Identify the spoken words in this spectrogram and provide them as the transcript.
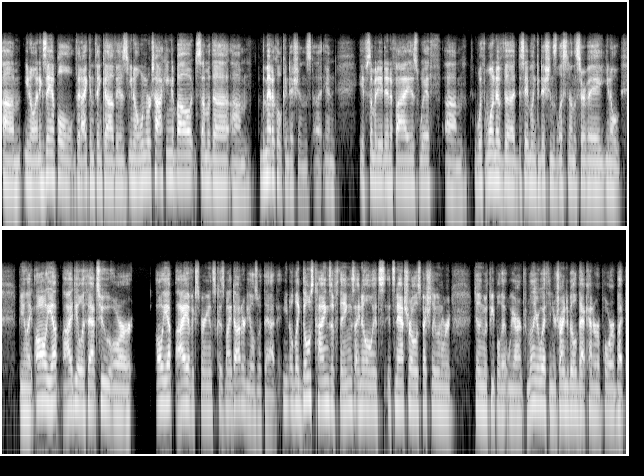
um, you know, an example that I can think of is, you know, when we're talking about some of the um, the medical conditions uh, and if somebody identifies with um, with one of the disabling conditions listed on the survey, you know, being like, oh, yep, I deal with that too, or oh, yep, I have experience because my daughter deals with that. You know, like those kinds of things. I know it's it's natural, especially when we're dealing with people that we aren't familiar with, and you're trying to build that kind of rapport. But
